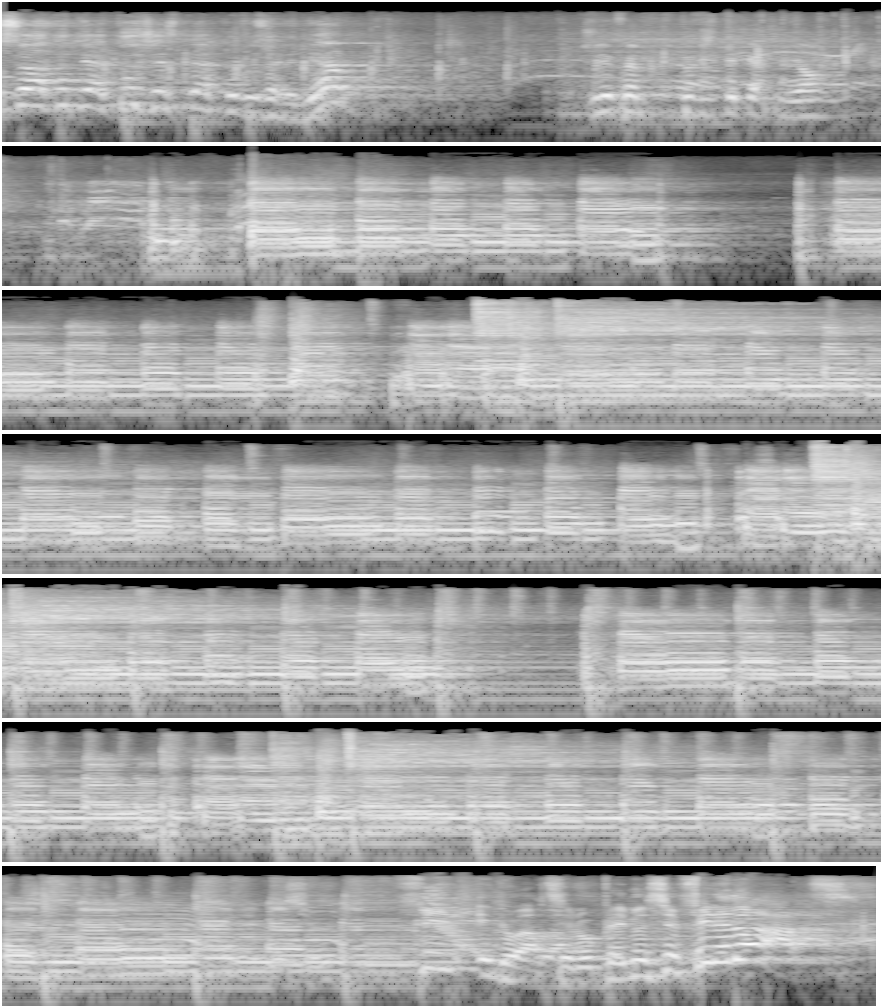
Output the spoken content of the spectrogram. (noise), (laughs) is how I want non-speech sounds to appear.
Bonsoir à toutes et à tous, j'espère que vous allez bien. Je vais faire une petite publicité pertinent. Vous plaît, monsieur Phil Edwards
